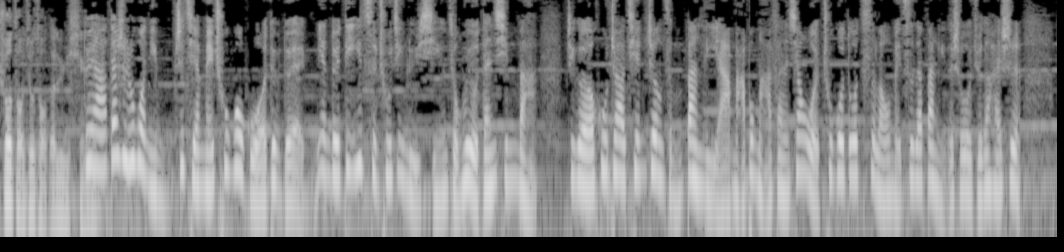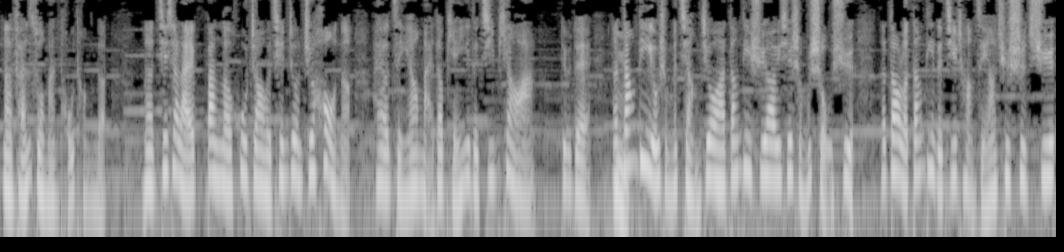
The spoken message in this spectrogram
说走就走的旅行，对啊，但是如果你之前没出过国，对不对？面对第一次出境旅行，总会有担心吧？这个护照、签证怎么办理啊？麻不麻烦？像我出过多次了，我每次在办理的时候，我觉得还是蛮繁琐、蛮头疼的。那接下来办了护照和签证之后呢，还要怎样买到便宜的机票啊？对不对？那当地有什么讲究啊？当地需要一些什么手续？那到了当地的机场，怎样去市区？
